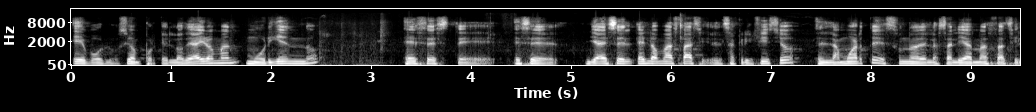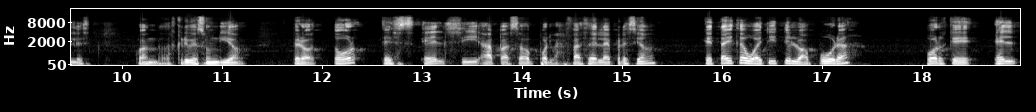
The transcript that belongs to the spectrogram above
evolución, porque lo de Iron Man muriendo es este, es el- ya es, el, es lo más fácil, el sacrificio, la muerte es una de las salidas más fáciles cuando escribes un guion. Pero Thor, es, él sí ha pasado por la fase de la depresión, que Taika Waititi lo apura porque él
